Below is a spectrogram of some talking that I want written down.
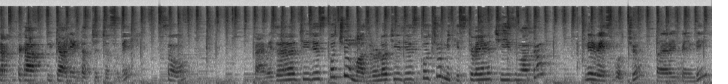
కరెక్ట్గా ఇటాలియన్ టచ్ వచ్చేస్తుంది. సో పామిజానో చీజ్ వేసుకోవచ్చు మధురలో చీజ్ వేసుకోవచ్చు మీకు ఇష్టమైన చీజ్ మాత్రం మీరు వేసుకోవచ్చు. తయారైపోయింది.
